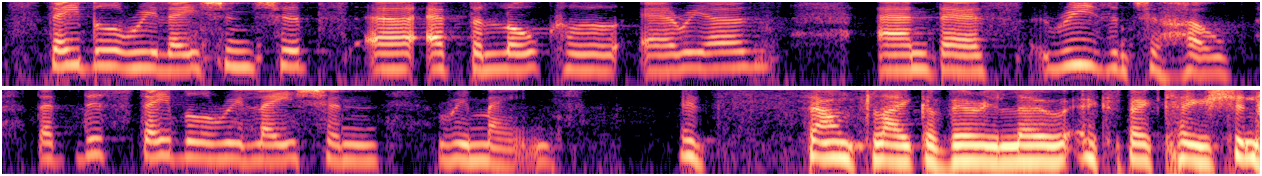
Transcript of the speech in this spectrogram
stable relationships uh, at the local areas, and there's reason to hope that this stable relation remains. It sounds like a very low expectation.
